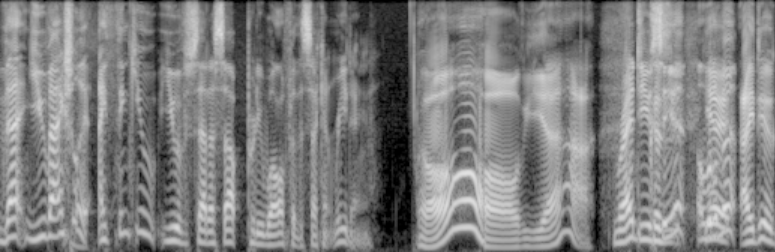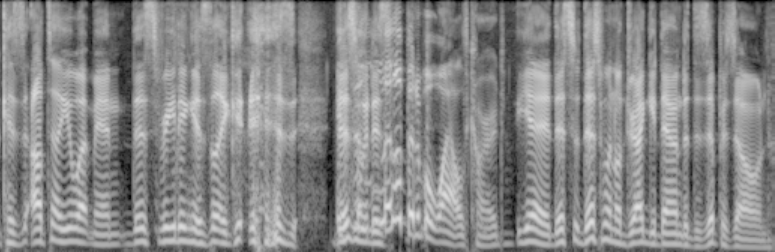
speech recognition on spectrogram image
that you've actually, I think you you have set us up pretty well for the second reading, Oh yeah. right? Do you see it a little yeah, bit? I do, because I'll tell you what, man. This reading is like is this it's a one is little bit of a wild card. yeah. This this one will drag you down to the zipper zone.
